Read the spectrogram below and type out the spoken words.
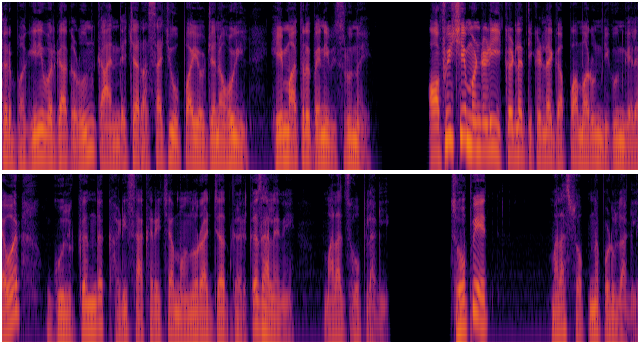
तर भगिनी वर्गाकडून कांद्याच्या रसाची उपाययोजना होईल हे मात्र त्यांनी विसरू नये. ऑफिसची मंडळी इकडल्या तिकडल्या गप्पा मारून निघून गेल्यावर गुलकंद खडीसाखरेच्या मनोराज्यात घरक झाल्याने मला झोप लागली. झोपेत मला स्वप्न पडू लागले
